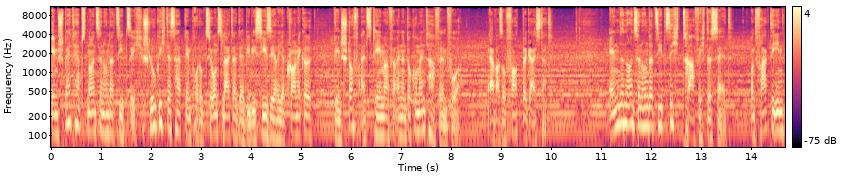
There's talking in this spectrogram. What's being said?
Im Spätherbst 1970 schlug ich deshalb dem Produktionsleiter der BBC-Serie Chronicle den Stoff als Thema für einen Dokumentarfilm vor. Er war sofort begeistert. Ende 1970 traf ich de Sade und fragte ihn,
